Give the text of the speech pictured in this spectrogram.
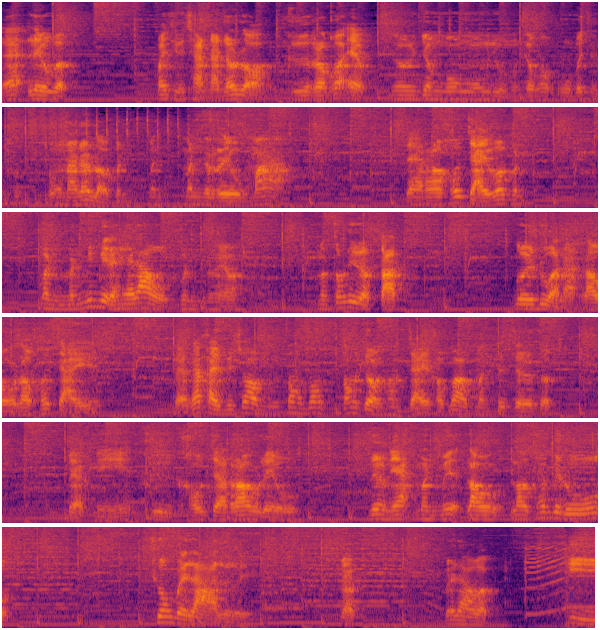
และเร็วแบบไปถึงฉากนั้นแล้วหรอ คือเราก็แอบยังงงงๆอยู่เหมือนกันว่าโอ้ไปถึงตรงนั้นแล้วหรอ มันมันมันเร็วมาก แต่เราเข้าใจว่ามันมันมันไม่มีอะไรให้เล่า มันไงวะมันต้องรีบแบบตัดโดยด่วนอะ เราเราเข้าใจ แต่ถ้าใครไม่ชอบมันต้องต้องต้องยอมทำใจครับว่ามันจะเจอแบบแบบนี้คือเขาจะเล่าเร็ว เรื่องเนี้ยมันไม่เราเราแทบไม่รู้ช่วงเวลาเลย แบบเวลาแบบกี่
